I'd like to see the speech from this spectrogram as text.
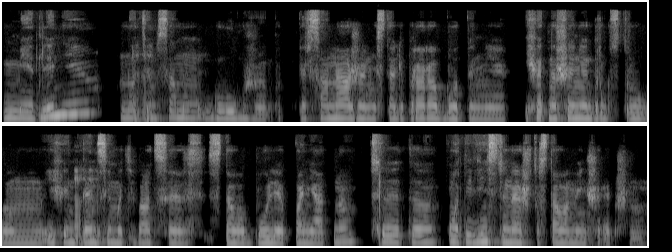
медленнее, но Мгм. тем самым глубже. Персонажи, они стали проработаннее, их отношения друг с другом, их Мгм. интенции, мотивация с- стала более понятна. Все это. Вот единственное, что стало меньше экшена.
